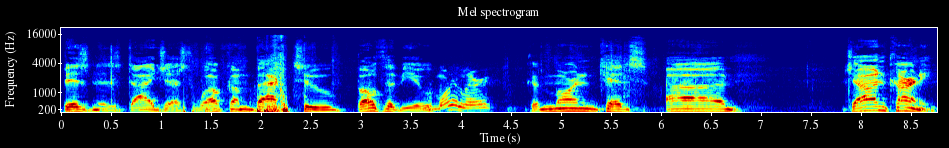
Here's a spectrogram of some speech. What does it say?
Business Digest. Welcome back to both of you. Good morning, Larry. Good morning, kids. Uh, John Carney.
